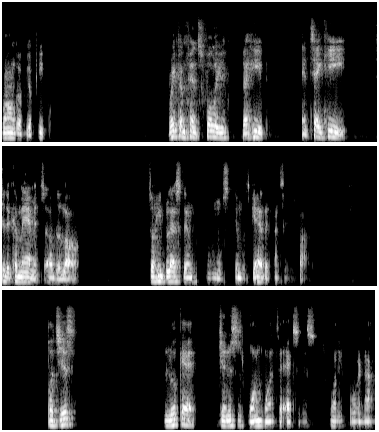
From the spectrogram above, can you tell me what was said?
wrong of your people. Recompense fully the heathen, and take heed to the commandments of the law. So he blessed them and was gathered unto his fathers. But just look at Genesis 1 1 to Exodus 24 9.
